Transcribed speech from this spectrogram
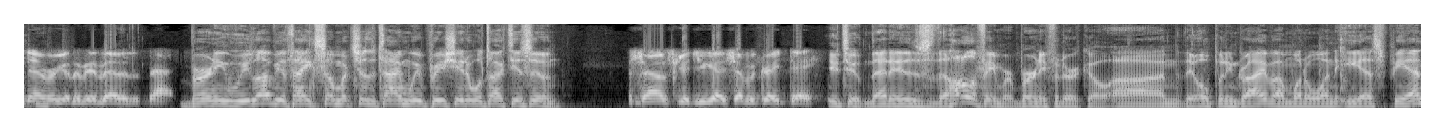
never going to be better than that. Bernie, we love you. Thanks so much for the time. We appreciate it. We'll talk to you soon. Sounds good. You guys have a great day. You too. That is the Hall of Famer, Bernie Federko, on the opening drive on 101 ESPN.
